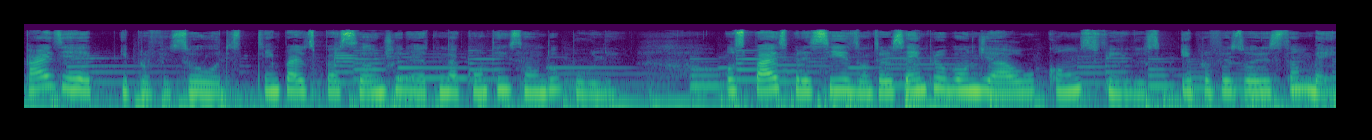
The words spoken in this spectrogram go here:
Pais e professores têm participação direta na contenção do bullying. Os pais precisam ter sempre o um bom diálogo com os filhos e professores também,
